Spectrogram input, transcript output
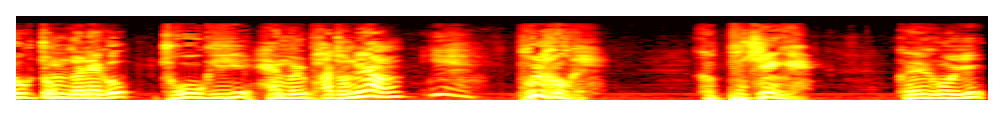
여기 좀 전에 그 조기 해물 파전이랑 예. 불고기, 그 부침개, 그리고 이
